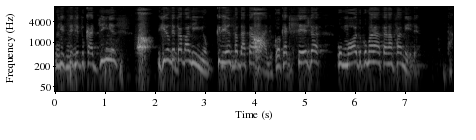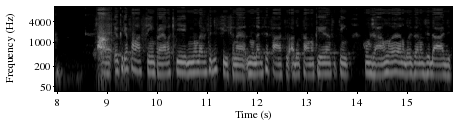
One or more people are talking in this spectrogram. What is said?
uhum. que seja educadinhas e que não dê trabalhinho. Criança dá trabalho, qualquer que seja o modo como ela está na família. É, eu queria falar assim para ela que não deve ser difícil, né? Não deve ser fácil adotar uma criança assim com já um ano, dois anos de idade.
